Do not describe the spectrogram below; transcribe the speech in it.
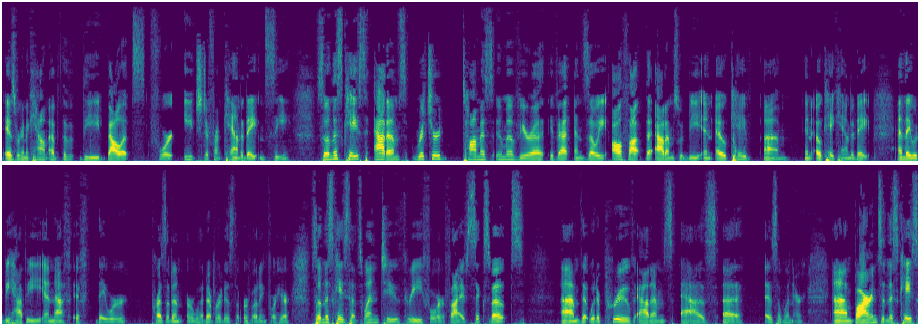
is we're going to count up the, the ballots for each different candidate and see. So in this case, Adams, Richard, Thomas, Uma, Vera, Yvette, and Zoe all thought that Adams would be an okay um, an okay candidate, and they would be happy enough if they were president or whatever it is that we're voting for here. So in this case, that's one, two, three, four, five, six votes um, that would approve Adams as a as a winner. Um, Barnes, in this case,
